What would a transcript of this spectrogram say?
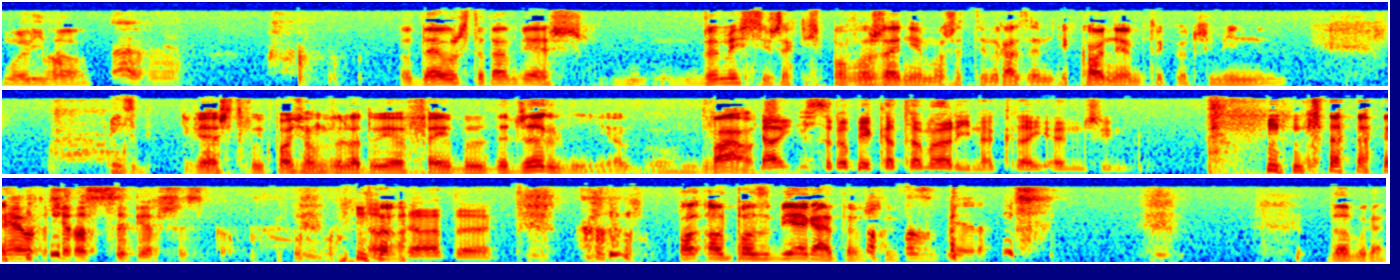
Molino. No, pewnie. Odeusz to tam wiesz, wymyślisz jakieś powożenie, może tym razem nie koniem, tylko czym innym. I, z- i wiesz, twój poziom wyloduje w Fable The Journey, albo dwa Ja im zrobię Katamari na Cry Engine. Nie, bo to się rozsypie wszystko. Radę. Po, on pozbiera to wszystko. Pozbiera. Dobra.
